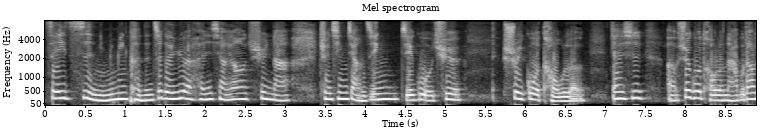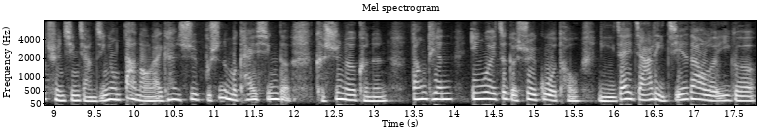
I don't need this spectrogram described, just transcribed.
这一次你明明可能这个月很想要去拿全勤奖金，结果却。睡过头了，但是呃，睡过头了拿不到全勤奖金，用大脑来看是不是那么开心的？可是呢，可能当天因为这个睡过头，你在家里接到了一个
